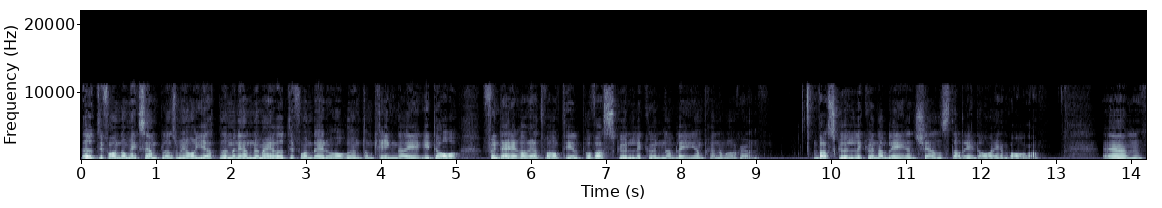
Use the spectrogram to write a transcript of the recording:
utifrån de exemplen som jag har gett nu men ännu mer utifrån det du har runt omkring dig idag. Fundera ett varv till på vad skulle kunna bli en prenumeration? Vad skulle kunna bli en tjänst där det idag är en vara? Um,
